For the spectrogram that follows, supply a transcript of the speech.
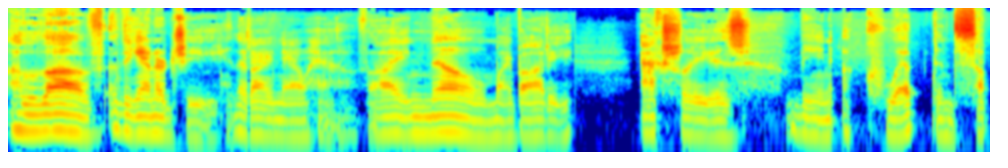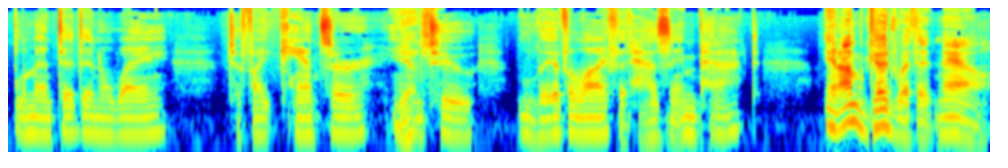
I love the energy that I now have. I know my body actually is being equipped and supplemented in a way to fight cancer and Yes. to live a life that has impact. And I'm good with it now,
